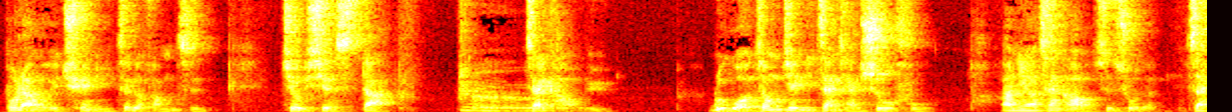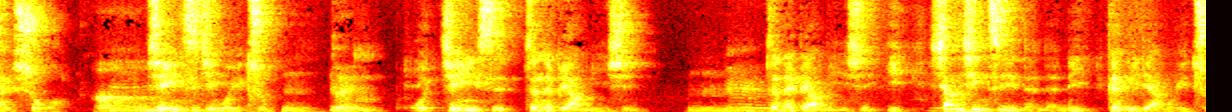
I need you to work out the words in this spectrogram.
不然我会劝你这个房子就先 stop，嗯，再考虑。如果中间你站起来舒服，啊，你要参考老师说的再说，嗯，先以自己为主。嗯，对，嗯，我建议是真的不要迷信，嗯。真的不要迷信，以相信自己的能力跟力量为主。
